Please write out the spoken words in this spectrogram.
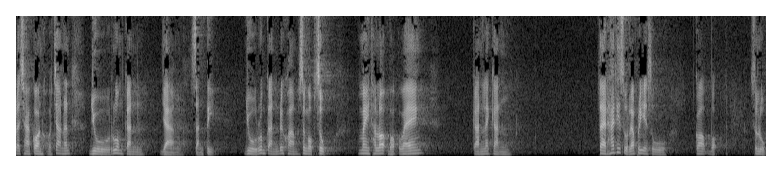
ประชากรของพระเจ้านั้น อยู่ร่วมกันอย่างสันติ อยู่ร่วมกันด้วยความสงบสุข ไม่ทะเลาะเบาแว้งกันและกัน แต่ท้ายที่สุดแล้วพระเยซูก็บอกสรุป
